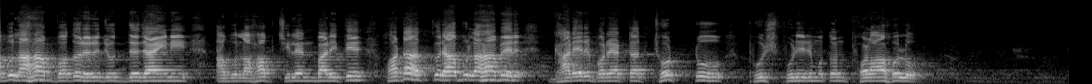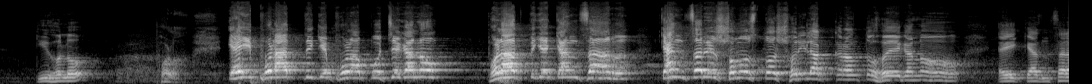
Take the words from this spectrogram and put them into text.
আবুল আহাব বদরের যুদ্ধে যায়নি। আবুল আহাব ছিলেন বাড়িতে, হঠাৎ করে আবুল আহাবের ঘাড়ের পরে একটা ছোট্ট ফুসফুড়ির মতন ফোড়া হলো। কি হলো? ফোড়া। এই ফোড়ার থেকে ফোড়া পচে গেল, ফোড়ার থেকে ক্যান্সার। ক্যান্সারের সমস্ত শরীর আক্রান্ত হয়ে গেল। এই ক্যান্সার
